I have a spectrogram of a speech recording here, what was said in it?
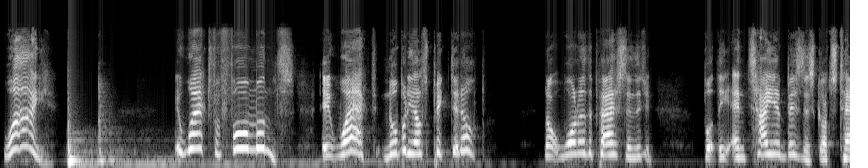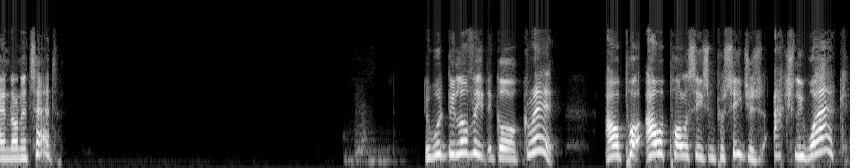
Why? It worked for four months. It worked. Nobody else picked it up. Not one other person in the gym. But the entire business got turned on its head. It would be lovely to go, great. Our, po- our policies and procedures actually work.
